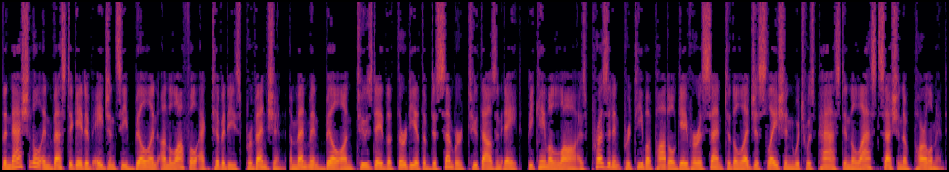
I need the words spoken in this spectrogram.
The National Investigative Agency Bill and Unlawful Activities Prevention Amendment Bill on Tuesday 30 December 2008, became a law as President Pratibha Patil gave her assent to the legislation which was passed in the last session of Parliament.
